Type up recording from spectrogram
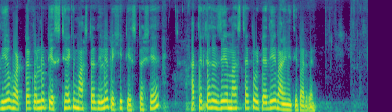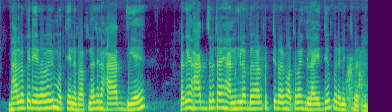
দিয়েও ভর্তা করলেও টেস্টি হয় কি মাছটা দিলে বেশি টেস্ট আসে। হাতের কাছে যে মাছ থাকে ওইটা দিয়ে বানিয়ে নিতে পারবেন। ভালো করে এভাবে মথে নেব। আপনার যদি হাত দিয়ে, তাকে হাত ধরে তারা হ্যান্ড গ্লাভ ব্যবহার করতে পারবেন অথবা গ্লাই দিয়েও করে নিতে পারবেন।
